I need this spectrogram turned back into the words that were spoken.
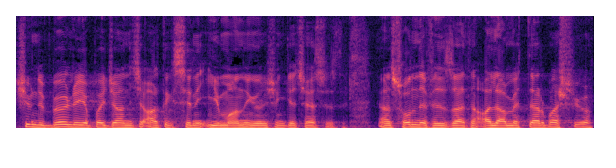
Şimdi böyle yapacağın için artık senin imanın yönü geçersizdir. Yani son nefesi zaten alametler başlıyor.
